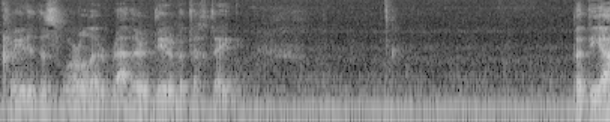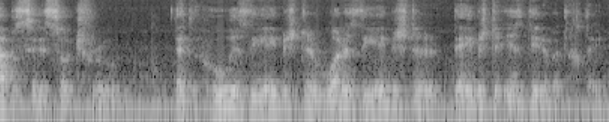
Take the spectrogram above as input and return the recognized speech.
created this world. I'd rather dira b'tachteini. But the opposite is so true. That who is the Abishter? What is the Abishter? The Abishter is dira b'tachteini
